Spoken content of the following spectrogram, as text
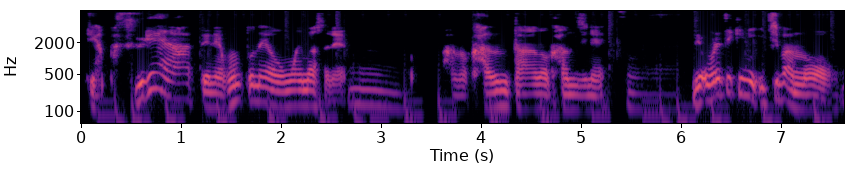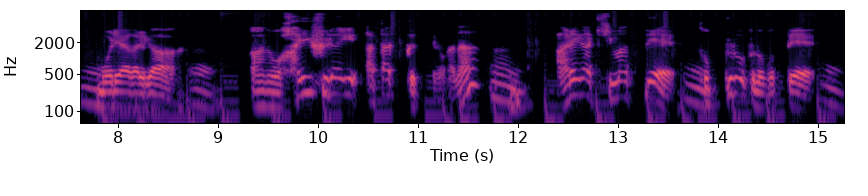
ってやっぱすげえなってね、ほんとね、思いましたね。うん。あの、カウンターの感じね。そうね。で、俺的に一番の盛り上がりが、あの、ハイフライアタックっていうのかな？うん。うん。あれが決まってうん、トップロープ登って、うん。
